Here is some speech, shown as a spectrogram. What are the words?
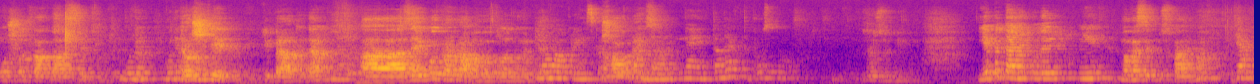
можна два класи Буде, буде трошки дібрати, так? Да. А за якою програмою ви плануєте? Нова українська Нова школа, українська. да, не інтелект, а просто Зрозуміло. Є питання, колеги? Ні. Ми вас відпускаємо. дякую.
